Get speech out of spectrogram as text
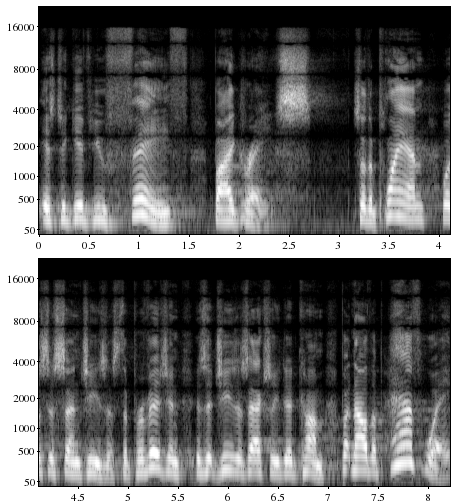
is to give you faith by grace. So the plan was to send Jesus. The provision is that Jesus actually did come. But now the pathway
